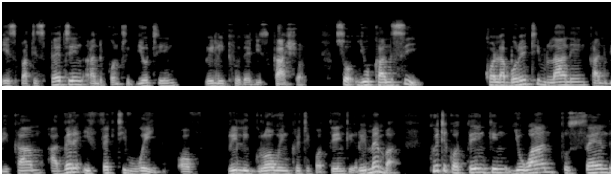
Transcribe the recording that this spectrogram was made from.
is participating and contributing really to the discussion. So you can see collaborative learning can become a very effective way of really growing critical thinking. Remember, critical thinking, you want to send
